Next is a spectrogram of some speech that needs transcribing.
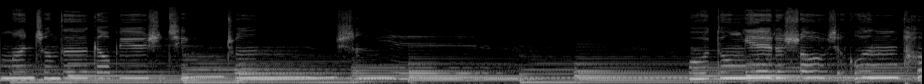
漫长的告别是青春手像滚烫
